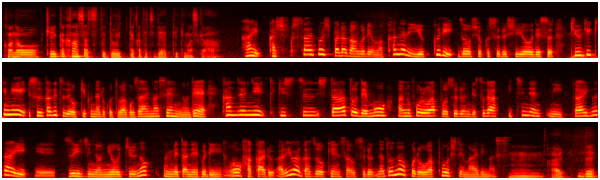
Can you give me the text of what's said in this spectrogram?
この経過観察ってどういった形でやっていきますか？はい、褐色細胞腫パラガングリオンはかなりゆっくり増殖する腫瘍です。急激に数ヶ月で大きくなることはございませんので、完全に摘出した後でもあのフォローアップをするんですが、1年に1回ぐらい、えー、随時の尿中のメタネフリンを測る、あるいは画像検査をするなどのフォローアップをしてまいります。うんはい、で、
